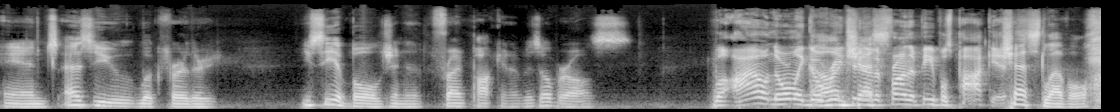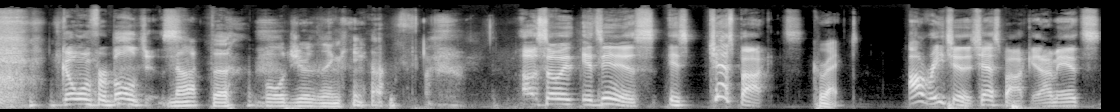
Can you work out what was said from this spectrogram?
And as you look further, you see a bulge in the front pocket of his overalls. Well, I don't normally go On reaching into the front of people's pockets, Chest level, going for bulges. not the bulge you're thinking of. Oh, so it, it's in his his chest pockets. Correct. I'll reach in the chest pocket. I mean, it's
